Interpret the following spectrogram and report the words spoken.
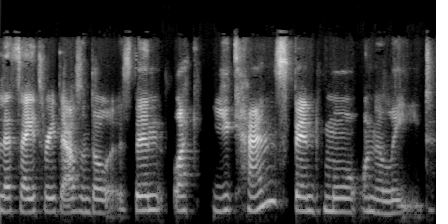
let's say $3,000, then like you can spend more on a lead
